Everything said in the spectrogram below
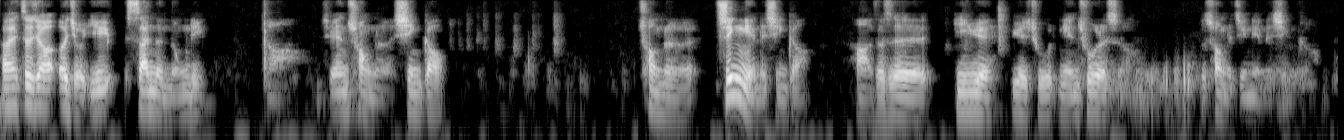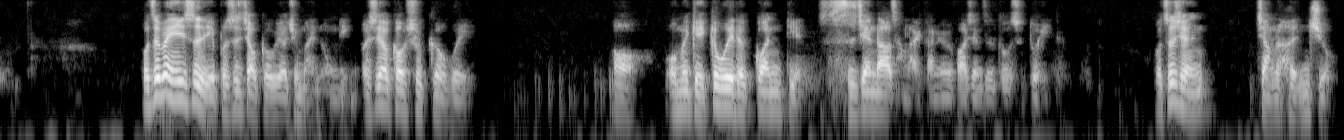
哎，这叫二九一三的农历啊。今天创了新高，创了今年的新高啊！这是一月月初年初的时候，就创了今年的新高。我这边意思也不是叫各位要去买农林，而是要告诉各位，哦，我们给各位的观点，时间拉长来看，你会发现这都是对的。我之前讲了很久，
